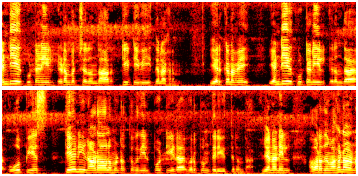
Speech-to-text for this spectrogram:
என்டிஏ கூட்டணியில் இடம்பெற்றிருந்தார் டிடிவி தினகரன். ஏற்கனவே என்டிஏ கூட்டணியில் இருந்த ஓபிஎஸ் தேனி நாடாளுமன்ற தொகுதியில் போட்டியிட விருப்பம் தெரிவித்திருந்தார். ஏனெனில் அவரது மகனான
